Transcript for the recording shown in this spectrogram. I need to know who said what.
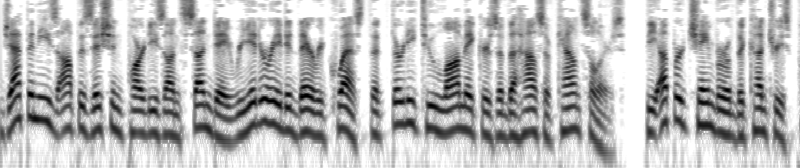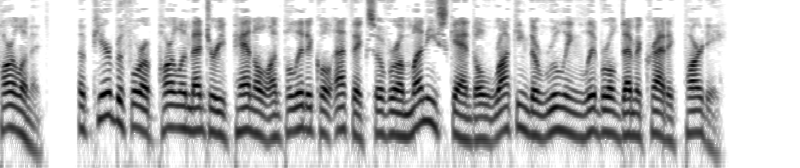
Speaker 1: Japanese opposition parties on Sunday reiterated their request that 32 lawmakers of the House of Councillors, the upper chamber of the country's parliament, appear before a parliamentary panel on political ethics over a money scandal rocking the ruling Liberal Democratic Party.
